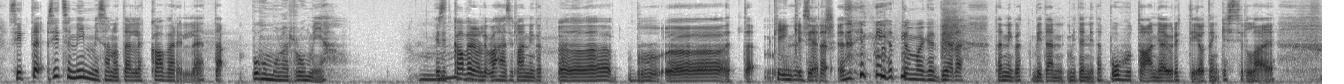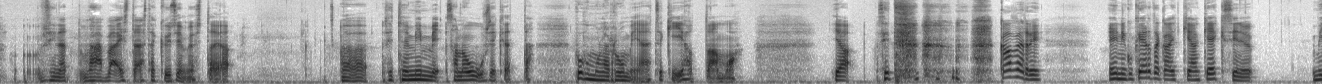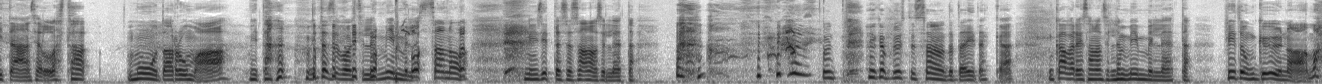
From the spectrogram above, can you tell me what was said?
sitten sit se Mimmi sanoi tälle kaverille, että puhu mulle rumia. Ja sitten kaveri oli vähän sillä niin kuin, öö, öö, että, tiedä, että en mä oikein tiedä, tai niin kuin, että miten, miten niitä puhutaan ja yritti jotenkin sillä lailla siinä vähän väistää sitä kysymystä ja öö, sitten se Mimmi sanoi uusiksi, että puhu mulle rumia, että se kiihottaa mua. Ja sitten kaveri ei niinku kerta kaikkiaan keksinyt mitään sellaista muuta rumaa, mitä, mitä se voisi sille Mimmille sanoa. Niin sitten se sanoi sille, että eikä pysty sanoa tätä itsekään. Niin kaveri sanoi sille Mimmille, että vitun kyynaama.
